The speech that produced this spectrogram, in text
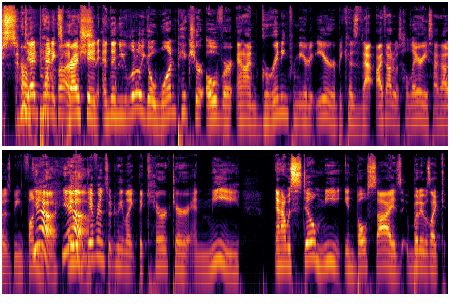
so deadpan much. expression and then you literally go one picture over and I'm grinning from ear to ear because that I thought it was hilarious. I thought it was being funny. Yeah, yeah. It was a difference between like the character and me and I was still me in both sides, but it was like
